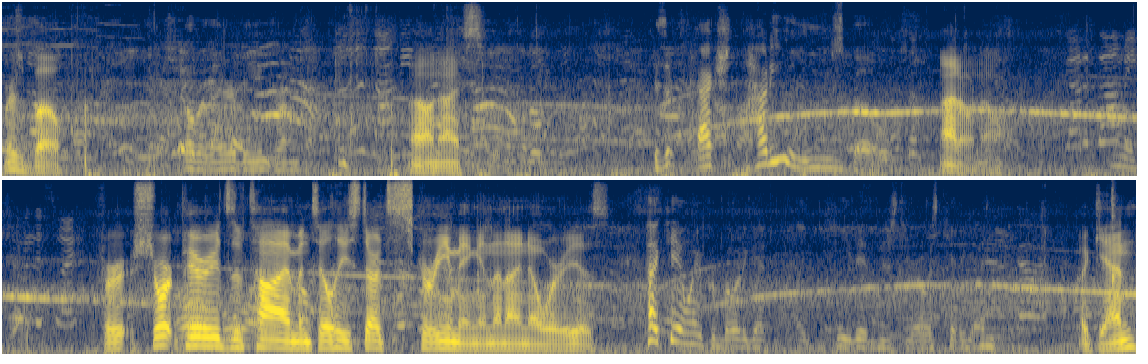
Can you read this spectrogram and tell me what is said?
Where's Bo? Over there being drunk. Oh, nice. Is it actually? How do you lose Bo? I don't know. For short periods of time until he starts screaming, and then I know where he is. I can't wait for Bo to get like heated and just throw his kid again. Again?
